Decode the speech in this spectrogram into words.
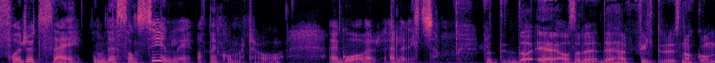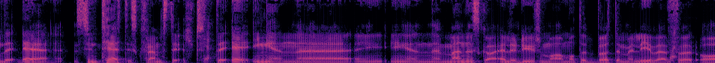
forutsi om det er sannsynlig at den kommer til å eh, gå over eller ikke. For da er altså det, det her filteret du snakker om, det er syntetisk fremstilt. Ja. Det er ingen, eh, ingen mennesker eller dyr som har måttet bøte med livet for å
